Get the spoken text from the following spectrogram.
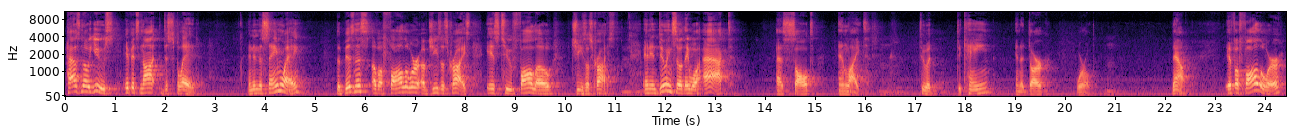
has no use if it's not displayed. And in the same way, the business of a follower of Jesus Christ is to follow Jesus Christ. And in doing so, they will act as salt and light to a decaying and a dark world. Now, if a follower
